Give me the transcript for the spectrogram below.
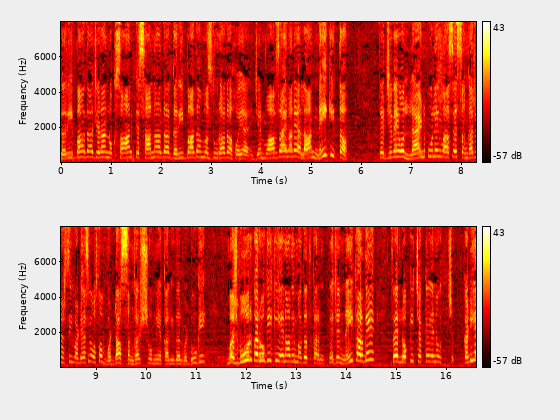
ਗਰੀਬਾਂ ਦਾ ਜਿਹੜਾ ਨੁਕਸਾਨ, ਕਿਸਾਨਾਂ ਦਾ, ਗਰੀਬਾਂ ਦਾ, ਮਜ਼ਦੂਰਾਂ ਦਾ ਹੋਇਆ ਹੈ, ਜੇ ਮੁਆਵਜ਼ਾ ਇਹਨਾਂ ਨੇ ਐਲਾਨ ਨਹੀਂ ਕੀਤਾ, ਤੇ ਜਿਵੇਂ ਉਹ ਲੈਂਡ ਪੂਲਿੰਗ ਵਾਸਤੇ ਸੰਘਰਸ਼ ਅਸੀਂ ਵੱਡਿਆ ਸੀ, ਉਸ ਤੋਂ ਵੱਡਾ ਸੰਘਰਸ਼ ਸ਼੍ਰੋਮਣੀ ਅਕਾਲੀ ਦਲ ਵੱਡੂਗੀ ਮਜਬੂਰ ਕਰੂਗੀ ਕਿ ਇਹਨਾਂ ਦੀ ਮਦਦ ਕਰਨ, ਤੇ ਜੇ ਨਹੀਂ ਕਰਦੇ, ਫਿਰ ਲੋਕੀ ਚੱਕੇ ਇਹਨੂੰ ਕੱਢੀਏ।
